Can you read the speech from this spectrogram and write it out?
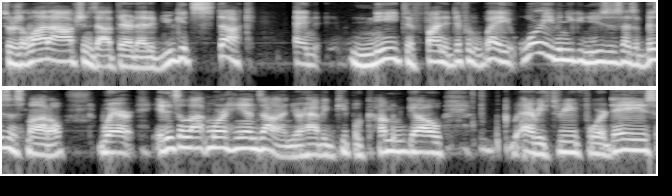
So there's a lot of options out there that if you get stuck and need to find a different way, or even you can use this as a business model where it is a lot more hands on. You're having people come and go every three, four days.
